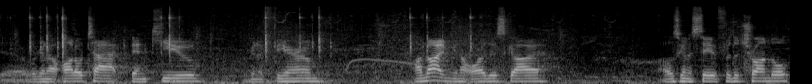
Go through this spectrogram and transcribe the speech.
Yeah, we're going to auto attack, then Q. We're going to fear him. I'm not even gonna R this guy. I was gonna save it for the Trundle.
